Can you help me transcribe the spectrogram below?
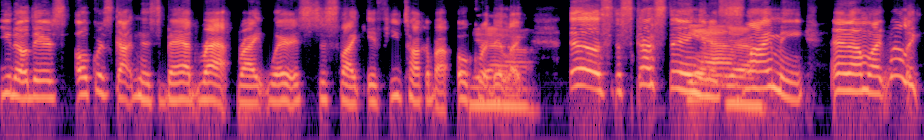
you know, there's okra's gotten this bad rap, right? Where it's just like if you talk about okra, they're like, oh, it's disgusting and it's Yeah. Yeah. slimy. And I'm like, well, like,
